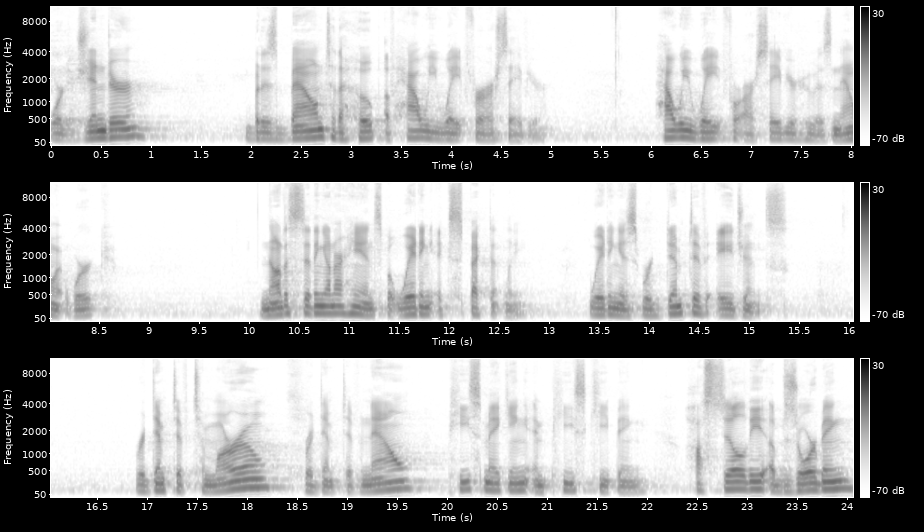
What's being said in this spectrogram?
or gender, but is bound to the hope of how we wait for our Savior. How we wait for our Savior who is now at work, not as sitting on our hands, but waiting expectantly, waiting as redemptive agents. Redemptive tomorrow, redemptive now, peacemaking and peacekeeping, hostility absorbing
